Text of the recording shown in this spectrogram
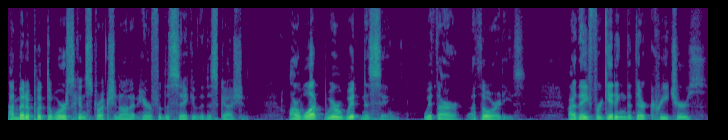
I'm going to put the worst construction on it here for the sake of the discussion. Are what we're witnessing with our authorities, are they forgetting that they're creatures?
